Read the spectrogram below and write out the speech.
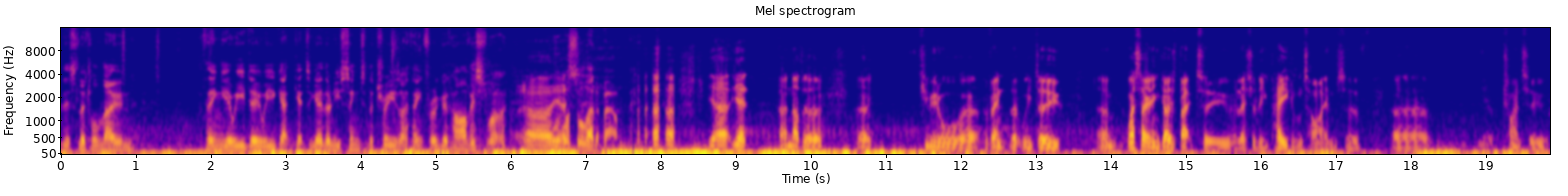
this little known thing you, you do where you get get together and you sing to the trees. I think for a good harvest. What, uh, yes. What's all that about? yeah, yeah, another uh, communal uh, event that we do. Um, wassailing goes back to allegedly pagan times of uh, you know, trying to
